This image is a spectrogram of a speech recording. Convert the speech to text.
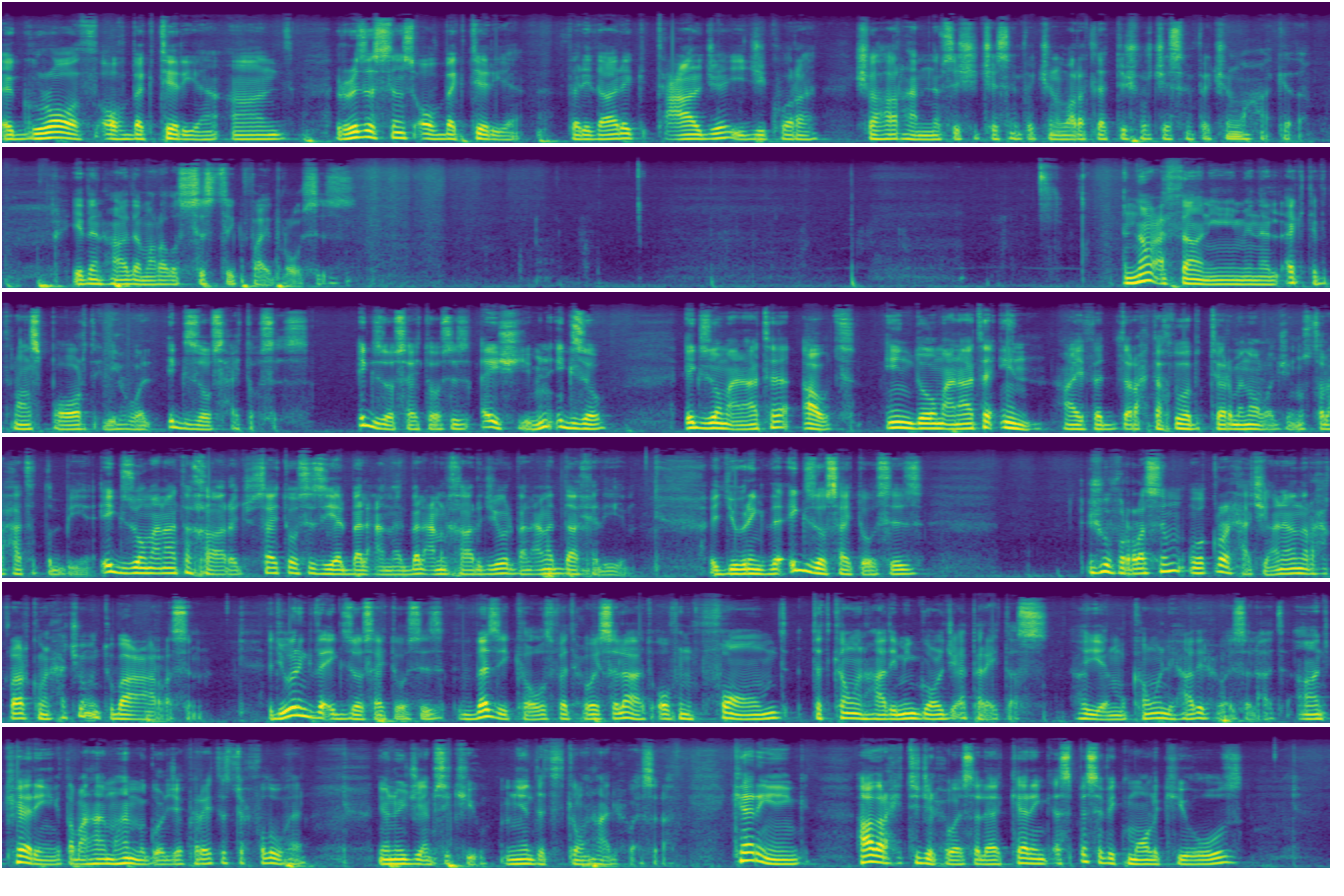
growth of bacteria and resistance of bacteria. فلذلك تعالجه يجيك ورا شهر هم نفس الشيء chest infection ورا ثلاثة أشهر chest infection وهكذا. اذا هذا مرض ال cystic fibrosis النوع الثاني من ال active transport اللي هو ال exocytosis exocytosis أي شيء؟ من اكزو اكزو معناته out endo معناته in. هاي فد راح تاخذوها بال terminology المصطلحات الطبية. exo معناته خارج. cytosis هي البلعمه البلعمه الخارجيه والبلعمه الداخلية. During the exocytosis شوف الرسم واقروا الحكي. يعني أنا راح أقرأ لكم الحكي وأنتم باعوا على الرسم. During the exocytosis vesicles فتح حويصلات often formed تتكون هذه من جولجي apparatus. هي المكون لهذه الحويصلات and carrying طبعا هاي مهمة جولجي apparatus تحفظوها. لأنه يجي MCQ من تتكون هذه الحويصلات carrying هذا راح تجي الحويصلة carrying a specific molecules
